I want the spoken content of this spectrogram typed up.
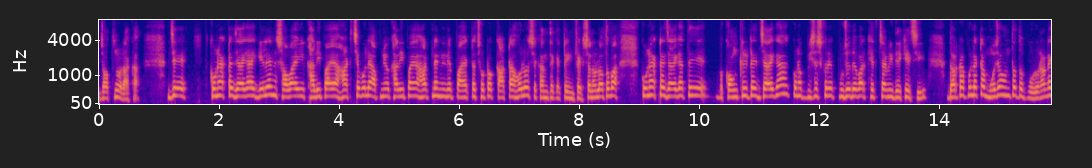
যত্ন রাখা। যে কোনো একটা জায়গায় গেলেন, সবাই খালি পায়ে হাঁটছে বলে আপনিও খালি পায়ে হাঁটলেন নিলে পায়ে একটা ছোট কাটা হলো, সেখান থেকে একটা ইনফেকশন হলো, অথবা কোনো একটা জায়গাতে কংক্রিটের জায়গা, কোনো বিশেষ করে পুজো দেওয়ার ক্ষেত্রে আমি দেখেছি, দরকার পড়লে একটা মোজা অন্তত পড়ুন মানে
